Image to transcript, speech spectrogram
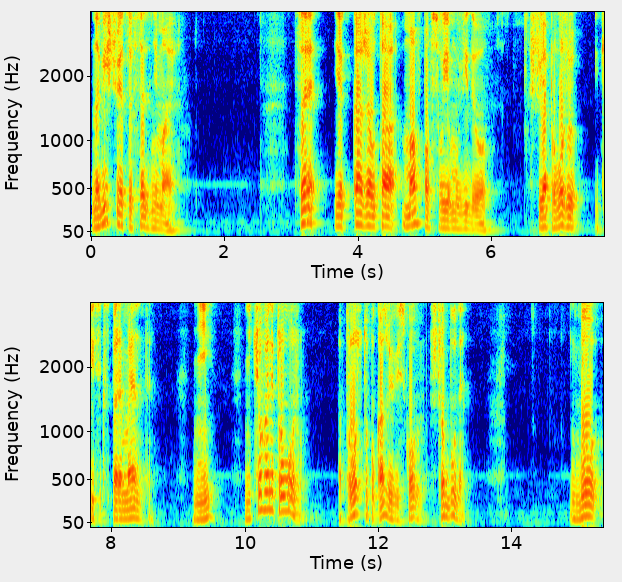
Навіщо я це все знімаю? Це, як каже ота мавпа в своєму відео, що я проводжу якісь експерименти. Ні, нічого я не проводжу, а просто показую військовим, що буде. Бо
